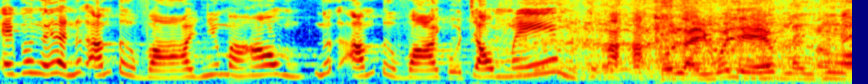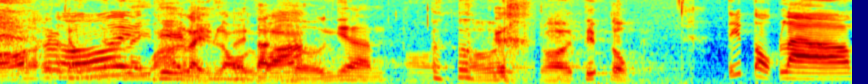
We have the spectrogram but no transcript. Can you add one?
em cứ nghĩ là nước ấm từ vòi nhưng mà không nước ấm từ vòi của chồng em. Thôi lầy quá vậy em. Lầy thiệt. Ơi. lầy Lầy lội quá. hưởng với anh ơi. rồi tiếp tục. Tiếp tục là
